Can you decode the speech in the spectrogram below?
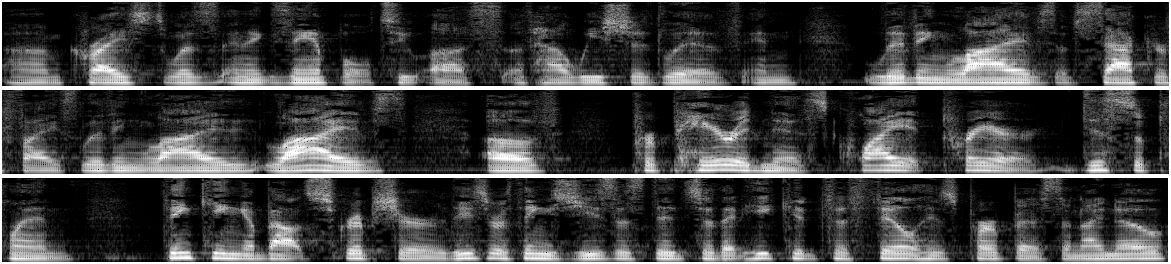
Um, Christ was an example to us of how we should live and living lives of sacrifice, living li- lives of preparedness, quiet prayer, discipline, thinking about scripture. These are things Jesus did so that he could fulfill his purpose. And I know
